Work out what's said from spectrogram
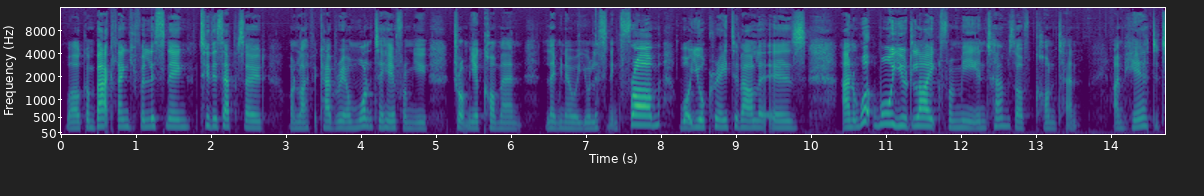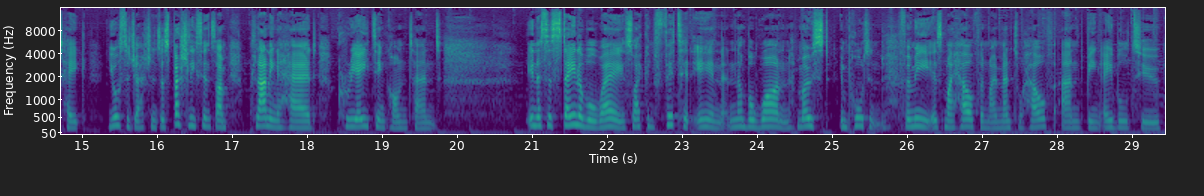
welcome back. Thank you for listening to this episode on Life Vocabulary. I want to hear from you. Drop me a comment. Let me know where you're listening from, what your creative outlet is, and what more you'd like from me in terms of content. I'm here to take your suggestions, especially since I'm planning ahead, creating content in a sustainable way so I can fit it in. Number one, most important for me is my health and my mental health and being able to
